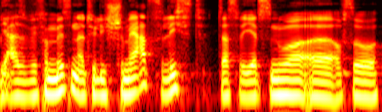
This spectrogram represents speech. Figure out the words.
ja, also wir vermissen natürlich schmerzlichst, dass wir jetzt nur äh, auf so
